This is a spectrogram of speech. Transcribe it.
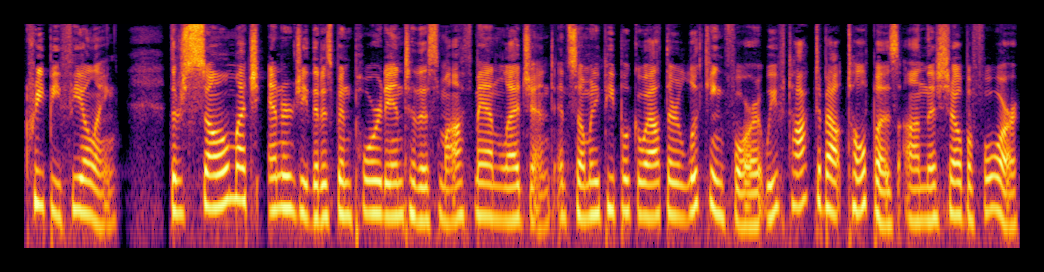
creepy feeling. There's so much energy that has been poured into this Mothman legend, and so many people go out there looking for it. We've talked about tulpas on this show before.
